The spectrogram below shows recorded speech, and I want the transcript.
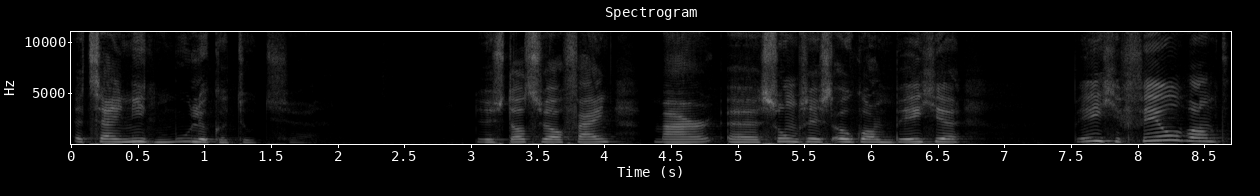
het zijn niet moeilijke toetsen. Dus dat is wel fijn. Maar eh, soms is het ook wel een beetje, beetje veel. Want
